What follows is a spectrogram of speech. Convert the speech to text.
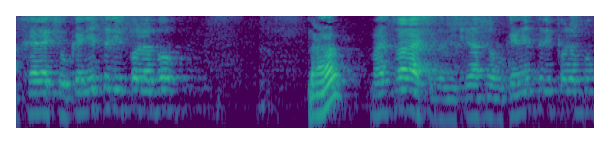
אחרת שהוא כן ירצה ליפול לבור? מה? מה הסברה? שבמקרה אחר הוא כן ירצה ליפול לבור?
